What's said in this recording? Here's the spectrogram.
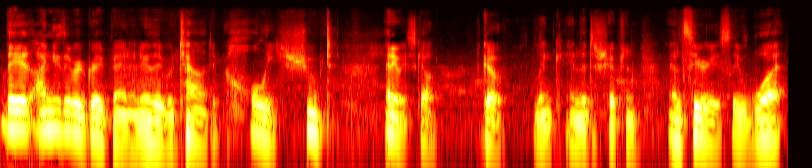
they, I knew they were a great band. I knew they were talented. Holy shoot. Anyways, go. Go. Link in the description. And seriously, what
